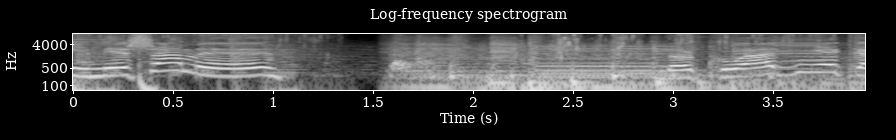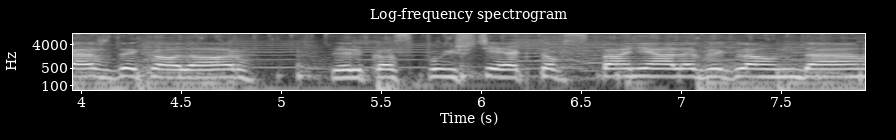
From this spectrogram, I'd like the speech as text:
I mieszamy. Dokładnie każdy kolor. Tylko spójrzcie, jak to wspaniale wygląda.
